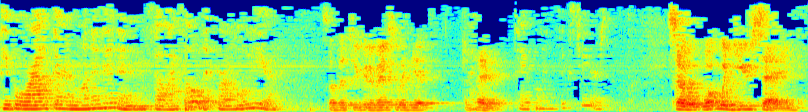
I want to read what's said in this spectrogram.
people were out there and wanted it, and so I sold it for a whole year. So that you could eventually get a table. Table and six chairs. So, what would you say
